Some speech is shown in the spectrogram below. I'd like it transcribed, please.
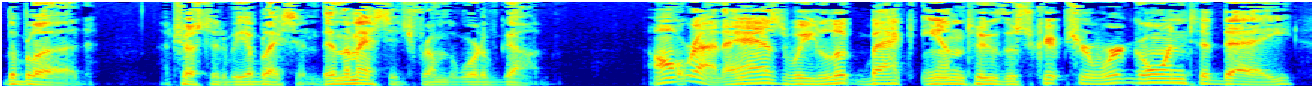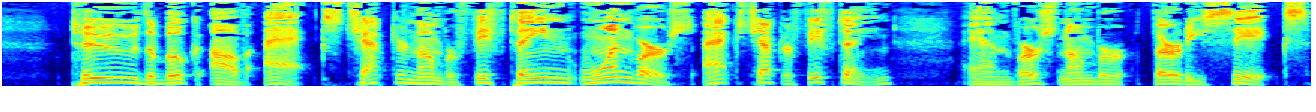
the Blood. I trust it to be a blessing. Then the message from the Word of God. All right. As we look back into the scripture, we're going today to the book of Acts, chapter number 15, one verse, Acts chapter 15 and verse number 36.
